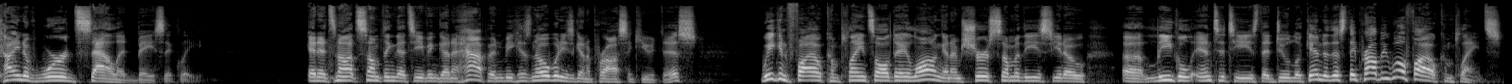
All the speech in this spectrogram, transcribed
kind of word salad, basically. And it's not something that's even going to happen because nobody's going to prosecute this. We can file complaints all day long, and I'm sure some of these, you know, uh, legal entities that do look into this, they probably will file complaints.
